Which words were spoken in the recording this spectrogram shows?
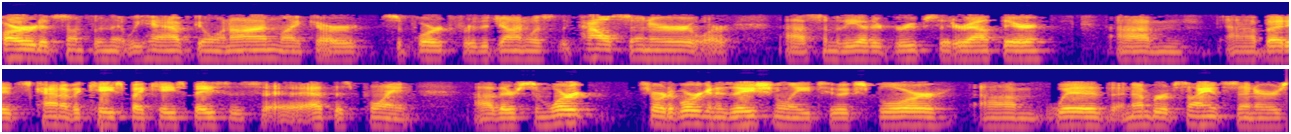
part of something that we have going on, like our support for the John Wesley Powell Center or uh, some of the other groups that are out there. Um, uh, but it's kind of a case-by-case -case basis uh, at this point. Uh, there's some work sort of organizationally to explore um, with a number of science centers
